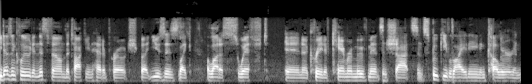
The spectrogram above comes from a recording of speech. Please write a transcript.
he does include in this film the talking head approach, but uses like a lot of swift and uh, creative camera movements and shots and spooky lighting and color and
